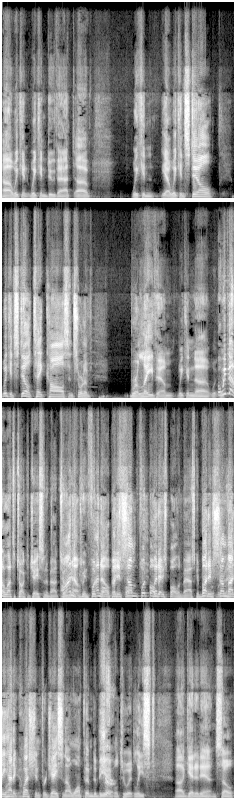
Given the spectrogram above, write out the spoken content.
Uh, we can we can do that. Uh, we can yeah we can still we can still take calls and sort of relay them. We can. Uh, we- Well, we've got a lot to talk to Jason about too. Oh, I know, between football, I know, but if baseball, some football, but if- baseball, and basketball. But if somebody had a question for Jason, I want them to be Sure. able to at least uh, get it in. So,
